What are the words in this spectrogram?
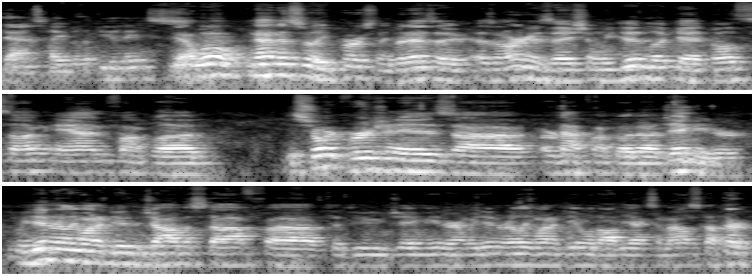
Dan's played with a few of these. Yeah, well, not necessarily personally, but as a, as an organization, we did look at both Tsung and FunkLoad. The short version is, uh, or not FunkLoad, uh, JMeter. We didn't really want to do the Java stuff, uh, to do JMeter, and we didn't really want to deal with all the XML stuff. They're,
